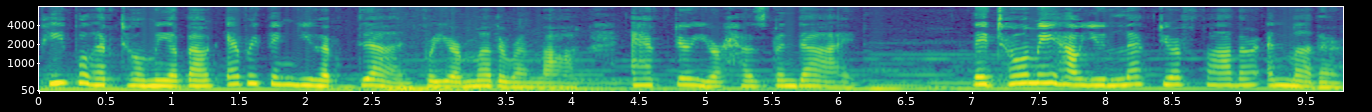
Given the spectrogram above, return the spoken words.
People have told me about everything you have done for your mother-in-law after your husband died. They told me how you left your father and mother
